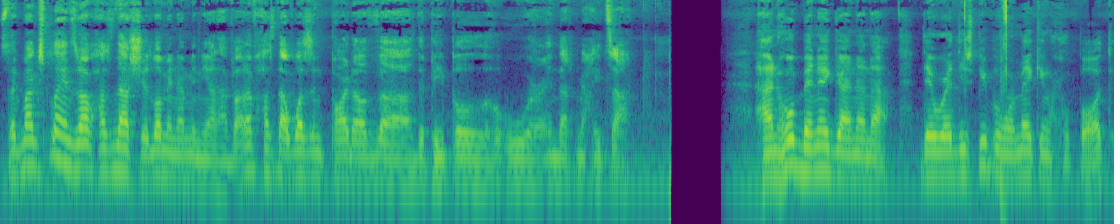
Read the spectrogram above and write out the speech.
So the Gemara explains Rav Hasda shelom Rav Hasda wasn't part of uh, the people who were in that mechitza. Hanhu b'nei ganana. There were these people who were making chupot.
